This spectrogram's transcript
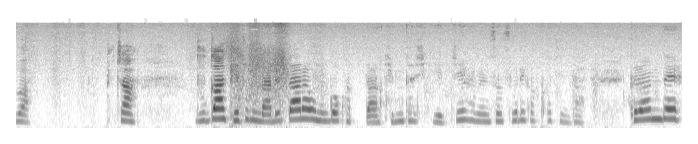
봐. 자, 누가 계속 나를 따라오는 것 같다. 기분 탓이겠지? 하면서 소리가 커진다. 그런데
